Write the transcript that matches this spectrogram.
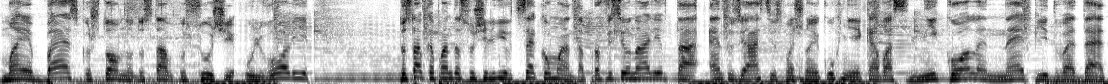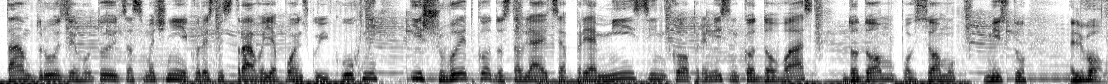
має безкоштовну доставку суші у Львові. Доставка панда суші Львів це команда професіоналів та ентузіастів смачної кухні, яка вас ніколи не підведе. Там друзі готуються смачні і корисні страви японської кухні і швидко доставляються прямісінько, прямісінько до вас додому по всьому місту Львову.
